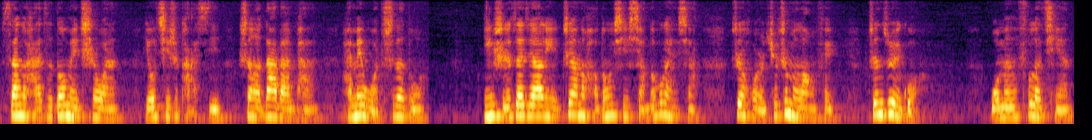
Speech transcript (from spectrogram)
三个孩子都没吃完，尤其是卡西，剩了大半盘，还没我吃的多。平时在家里这样的好东西想都不敢想，这会儿却这么浪费，真罪过。我们付了钱，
